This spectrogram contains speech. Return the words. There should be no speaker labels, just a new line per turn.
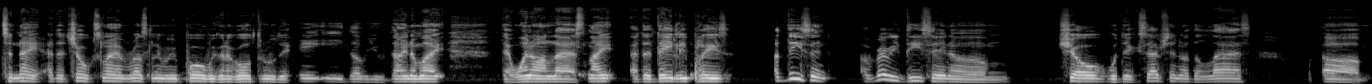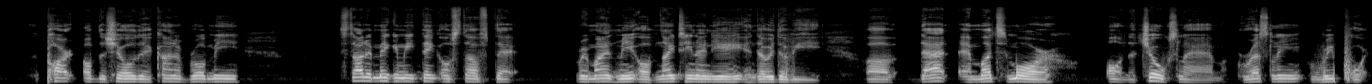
Tonight at the Chokeslam Wrestling Report, we're going to go through the AEW Dynamite that went on last night at the Daily Place. A decent, a very decent um, show, with the exception of the last um, part of the show that kind of brought me, started making me think of stuff that reminds me of 1998 in WWE. Uh, that and much more on the Chokeslam Wrestling Report.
